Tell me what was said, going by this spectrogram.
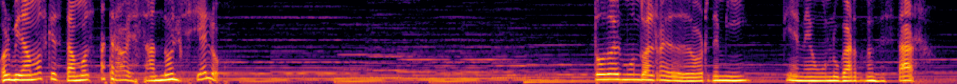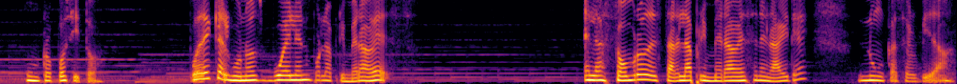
Olvidamos que estamos atravesando el cielo. Todo el mundo alrededor de mí tiene un lugar donde estar, un propósito. Puede que algunos vuelen por la primera vez. El asombro de estar la primera vez en el aire nunca se olvida.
